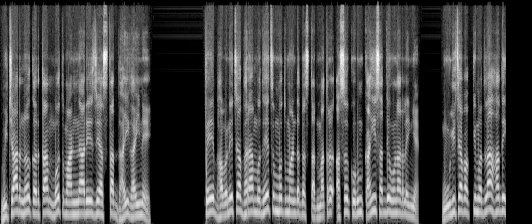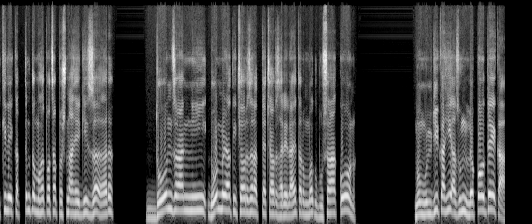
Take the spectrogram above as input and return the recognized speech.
विचार न करता मत मांडणारे जे असतात घाई घाईने ते भावनेच्या भरामध्येच मत मांडत असतात. मात्र असं करून काही साध्य होणार नाहीये. मुलीच्या बाबतीमधला हा देखील एक अत्यंत महत्त्वाचा प्रश्न आहे की जर दोन जणांनी दोन वेळा तिच्यावर जर अत्याचार झालेला आहे तर मग दुसरा कोण? मग मुलगी काही अजून लपवते का?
